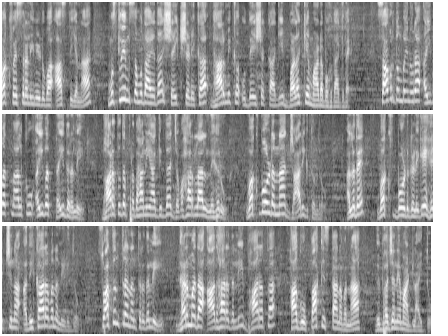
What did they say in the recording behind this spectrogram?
ವಕ್ಫ್ ಹೆಸರಲ್ಲಿ ನೀಡುವ ಆಸ್ತಿಯನ್ನು ಮುಸ್ಲಿಂ ಸಮುದಾಯದ ಶೈಕ್ಷಣಿಕ, ಧಾರ್ಮಿಕ ಉದ್ದೇಶಕ್ಕಾಗಿ ಬಳಕೆ ಮಾಡಬಹುದಾಗಿದೆ. ಸಾವಿರದ ಒಂಬೈನೂರ ಐವತ್ನಾಲ್ಕು ಐವತ್ತೈದರಲ್ಲಿ ಭಾರತದ ಪ್ರಧಾನಿಯಾಗಿದ್ದ ಜವಾಹರ್ಲಾಲ್ ನೆಹರು ವಕ್ಫ್ ಬೋರ್ಡನ್ನು ಜಾರಿಗೆ ತಂದರು. ಅಲ್ಲದೆ ವಕ್ಫ್ ಬೋರ್ಡ್ಗಳಿಗೆ ಹೆಚ್ಚಿನ ಅಧಿಕಾರವನ್ನು ನೀಡಿದರು. ಸ್ವಾತಂತ್ರ್ಯ ನಂತರದಲ್ಲಿ ಧರ್ಮದ ಆಧಾರದಲ್ಲಿ ಭಾರತ ಹಾಗೂ ಪಾಕಿಸ್ತಾನವನ್ನು ವಿಭಜನೆ ಮಾಡಲಾಯಿತು.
